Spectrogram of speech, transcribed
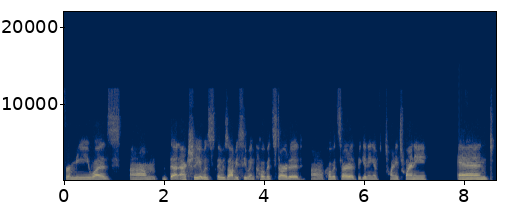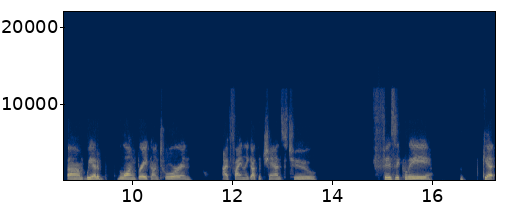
for me was um, that actually it was it was obviously when COVID started. Uh, COVID started at the beginning of 2020, and um, we had a long break on tour, and I finally got the chance to physically get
